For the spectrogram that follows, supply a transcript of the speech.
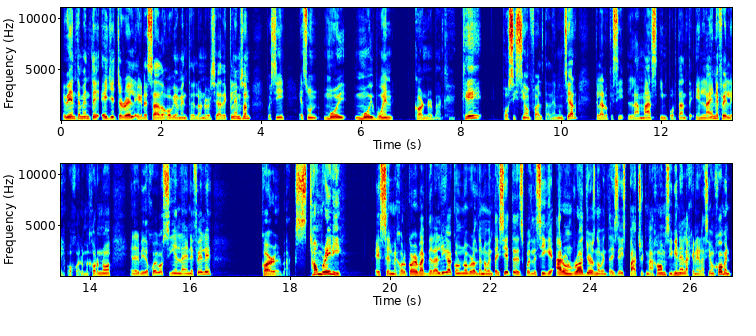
evidentemente AJ Terrell, egresado obviamente de la Universidad de Clemson, pues sí, es un muy, muy buen cornerback. ¿Qué posición falta de anunciar? Claro que sí, la más importante en la NFL. Ojo, a lo mejor no en el videojuego, sí en la NFL. Quarterbacks. Tom Brady es el mejor quarterback de la liga con un overall de 97. Después le sigue Aaron Rodgers, 96. Patrick Mahomes y viene la generación joven.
